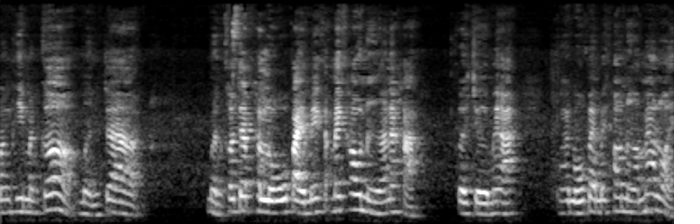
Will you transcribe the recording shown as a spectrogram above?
บางทีมันก็เหมือนจะเหมือนเขาจะพะโล้ไปไม่ไม่เข้าเนื้อนะคะเคยเจอไหมคะพะโล้ไปไม่เข้าเนื้อไม่อร่อย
